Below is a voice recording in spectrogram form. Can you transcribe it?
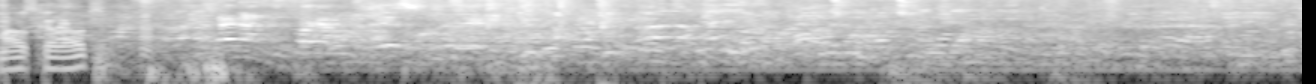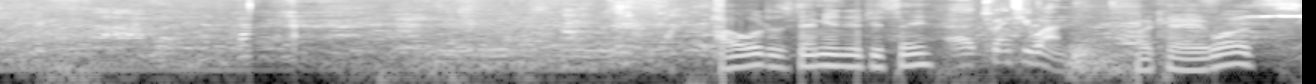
Mouse cut out. Teraz jest twoja How old is Damian, did you say? Uh, 21. Okay, well, it's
